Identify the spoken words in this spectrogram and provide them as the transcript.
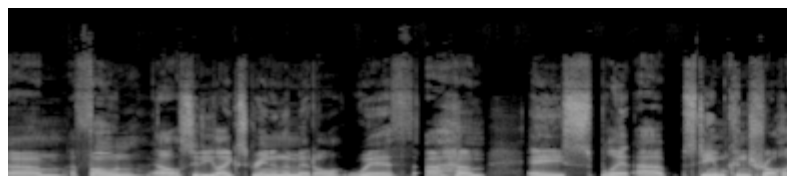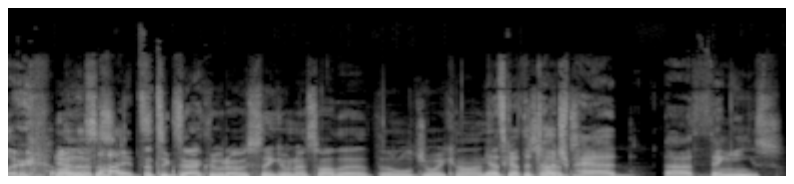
um, a phone LCD-like screen in the middle with um, a split-up Steam controller Yeah, on the sides. That's exactly what I was thinking when I saw the, the little Joy-Con. Yeah, it's got the sides. touchpad uh, thingies,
